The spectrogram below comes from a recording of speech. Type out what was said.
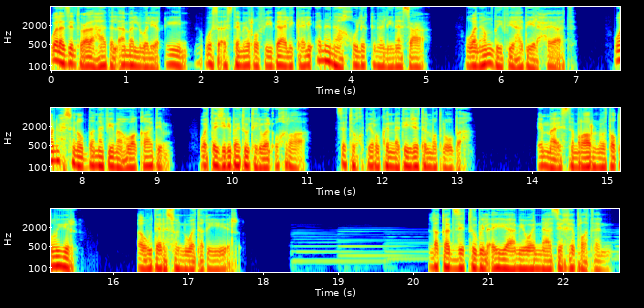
ولا زلت على هذا الأمل واليقين وسأستمر في ذلك لأننا خلقنا لنسعى ونمضي في هذه الحياة. ونحسن الظن فيما هو قادم والتجربة تلو الأخرى ستخبرك النتيجة المطلوبة. إما استمرار وتطوير أو درس وتغيير. لقد زدت بالأيام والناس خبرة.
